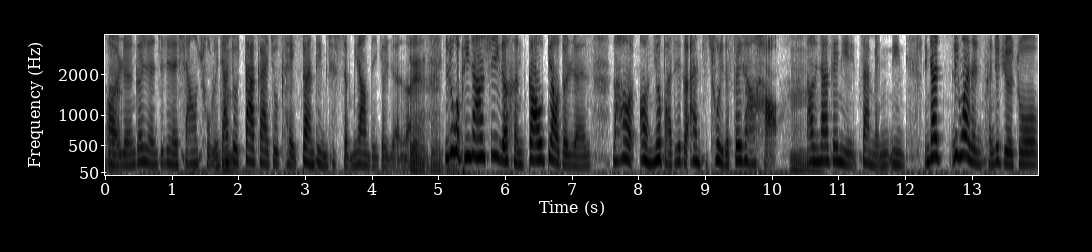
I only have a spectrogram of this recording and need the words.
呃，人跟人之间的相处，人家就大概就可以断定你是什么样的一个人了。对对，你如果平常是一个很高调的人，然后哦，你又把这个案子处理的非常好，嗯。然后人家给你赞美，你人家另外的人可能就觉得说，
